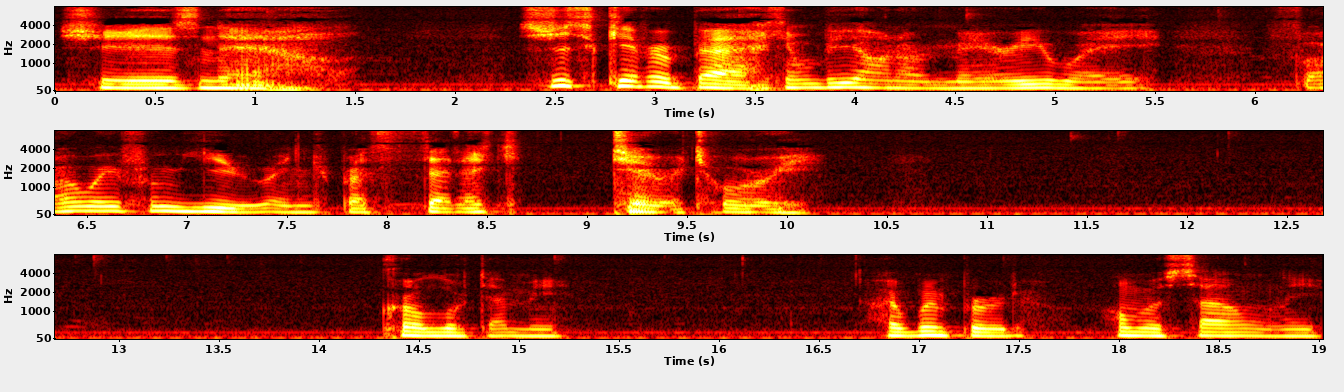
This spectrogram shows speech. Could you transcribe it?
she is now. So just give her back and we'll be on our merry way, far away from you and your pathetic territory. Crow looked at me. I whimpered, almost silently,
